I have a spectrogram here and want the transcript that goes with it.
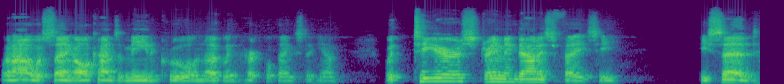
when I was saying all kinds of mean and cruel and ugly and hurtful things to him. With tears streaming down his face, he, he said,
